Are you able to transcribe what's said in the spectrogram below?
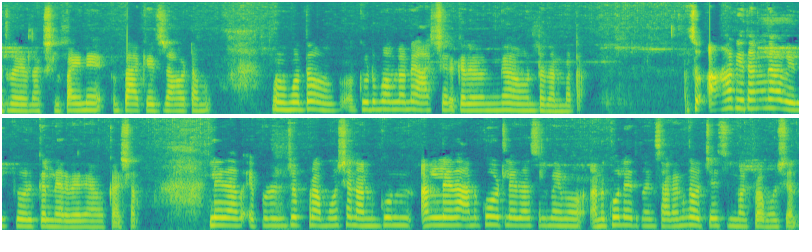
ఇరవై ఐదు లక్షల పైనే ప్యాకేజ్ రావటం. మొత్తం కుటుంబంలోనే ఆశ్చర్యకరంగా ఉంటుంది సో ఆ విధంగా వీరి కోరికలు నెరవేరే అవకాశం. లేదా ఎప్పటి నుంచో ప్రమోషన్ అనుకు లేదా అనుకోవట్లేదు అసలు మేము. అనుకోలేదు మేము సడన్గా వచ్చేసింది మాకు ప్రమోషన్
